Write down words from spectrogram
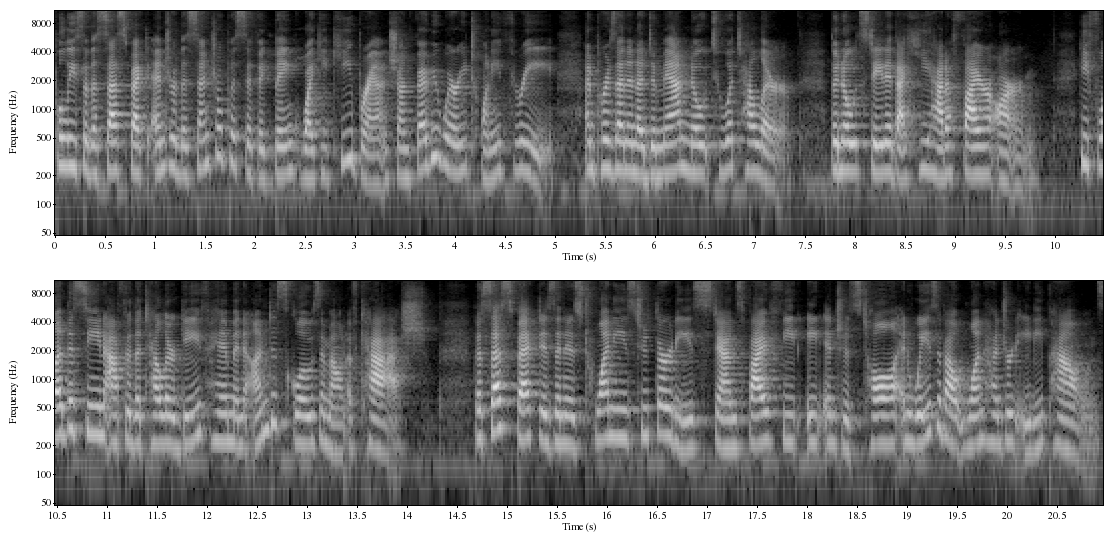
Police said the suspect entered the Central Pacific Bank Waikiki branch on February 23 and presented a demand note to a teller. The note stated that he had a firearm. He fled the scene after the teller gave him an undisclosed amount of cash. The suspect is in his 20s to 30s, stands 5 feet 8 inches tall, and weighs about 180 pounds.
